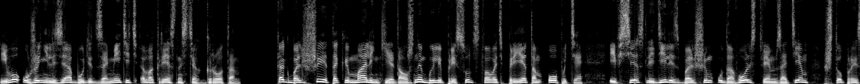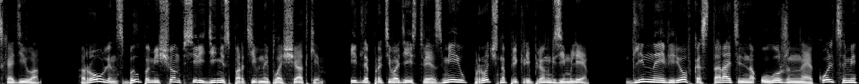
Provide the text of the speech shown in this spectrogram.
его уже нельзя будет заметить в окрестностях грота. Как большие, так и маленькие должны были присутствовать при этом опыте, и все следили с большим удовольствием за тем, что происходило. Роулинс был помещен в середине спортивной площадки и для противодействия змею прочно прикреплен к земле. Длинная веревка, старательно уложенная кольцами,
